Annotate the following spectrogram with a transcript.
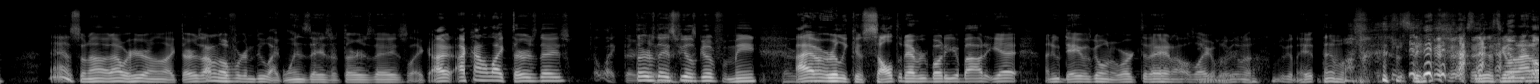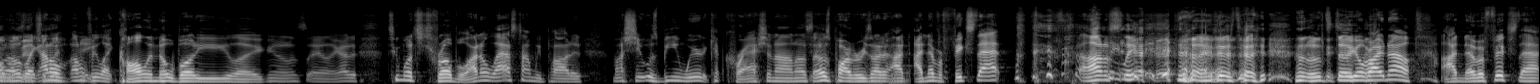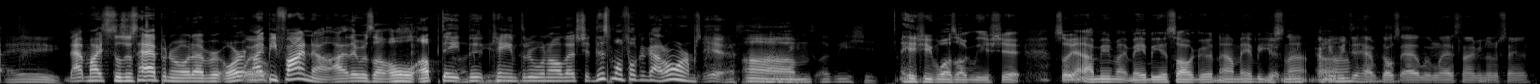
yeah, so now now we're here on like Thursday. I don't know if we're gonna do like Wednesdays or Thursdays. Like I, I kind of like Thursdays. I like Thursday. Thursdays feels good for me. I haven't really consulted everybody about it yet. I knew Dave was going to work today, and I was like, I'm just gonna, I'm just gonna hit them up. see, see what's going on. I, don't, I was like, I don't, I don't eventually. feel like calling nobody. Like, you know what I'm saying? Like, I had too much trouble. I know last time we potted, my shit was being weird. It kept crashing on us. That was part of the reason I, I, I never fixed that. Honestly, let's tell you right now, I never fixed that Hey, that might still just happen or whatever, or it Well. might be fine now. I, there was a whole update Ugly that as came that. Through and all that shit. This motherfucker got arms. Yeah. Um, ugly as shit. She was ugly as shit. So yeah, I mean, like maybe it's all good now. Maybe Yeah, it's not. I mean, we Uh, did have Ghost Adeline last time. You know what I'm saying?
